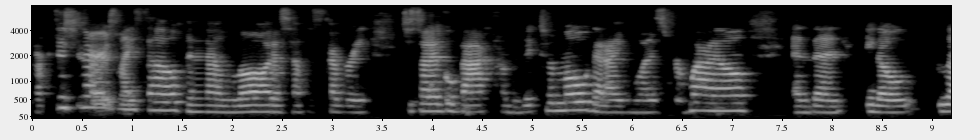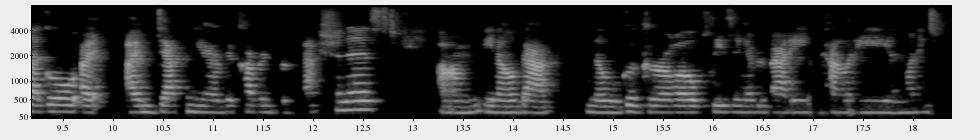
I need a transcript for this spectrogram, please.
practitioners myself and a lot of self discovery to sort of go back from the victim mode that I was for a while. And then, you know, let go. I, I'm definitely a recovering perfectionist. Um, you know, that, you know, good girl, pleasing everybody mentality and wanting to be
